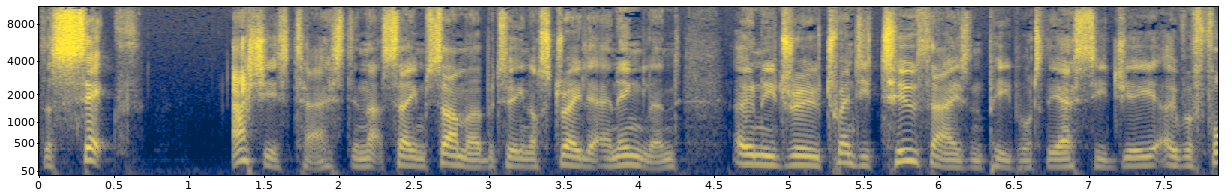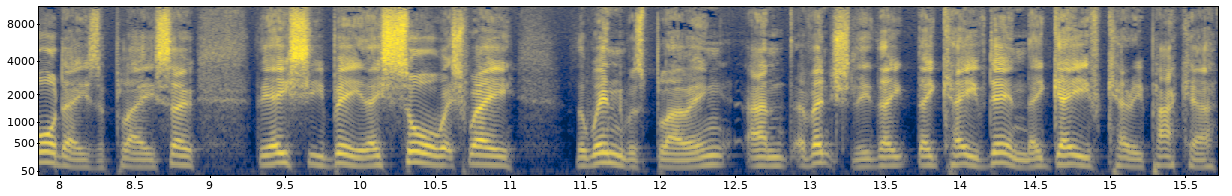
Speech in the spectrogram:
The sixth Ashes Test in that same summer between Australia and England only drew 22,000 people to the SCG over four days of play. So the ACB, they saw which way the wind was blowing and eventually they, they caved in. They gave Kerry Packer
